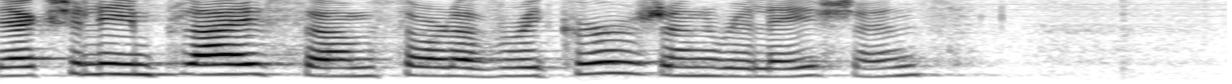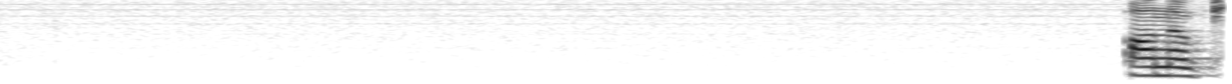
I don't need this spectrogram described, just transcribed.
they actually imply some sort of recursion relations on, OP,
